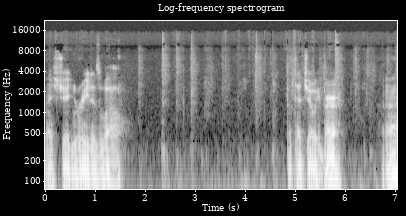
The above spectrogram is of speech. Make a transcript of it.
Nice Jayden Reed as well. But that Joey Burr, huh?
